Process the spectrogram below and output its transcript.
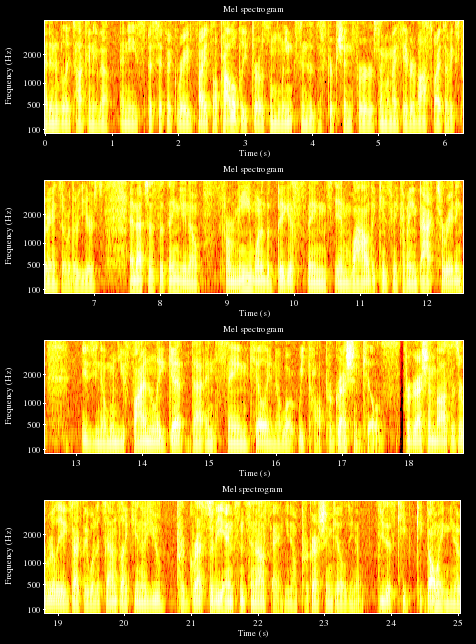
I didn't really talk any about any specific raid fights. I'll probably throw some links in the description for some of my favorite boss fights I've experienced over the years. And that's just the thing, you know, for me, one of the biggest things in WoW that keeps me coming back to raiding is you know when you finally get that insane kill you know what we call progression kills. Progression bosses are really exactly what it sounds like. You know you progress through the instance enough and you know progression kills you know you just keep going you know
